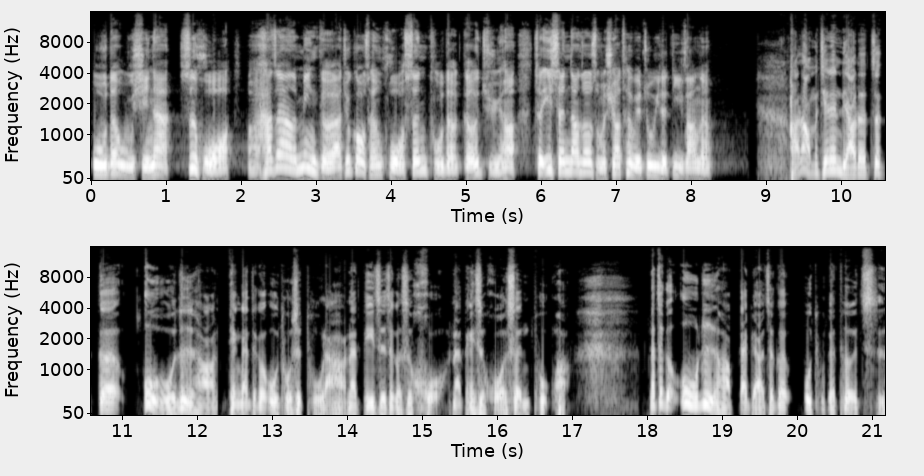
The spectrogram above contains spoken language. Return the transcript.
午的五行啊是火啊，它这样的命格啊就构成火生土的格局哈。这一生当中有什么需要特别注意的地方呢？好，那我们今天聊的这个戊午日哈，天干这个戊土是土了哈，那地支这个是火，那等于是火生土哈。那这个戊日哈，代表这个戊土的特质，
